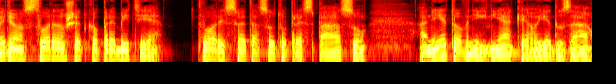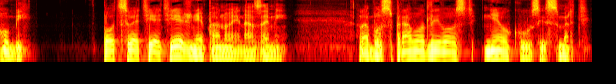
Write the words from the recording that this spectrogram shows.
Veď On stvoril všetko pre bytie. Tvory sveta sú tu pre spásu a nie je to v nich nejakého jedu záhuby. Podsvetie tiež nepanuje na zemi, lebo spravodlivosť neokúsi smrť.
